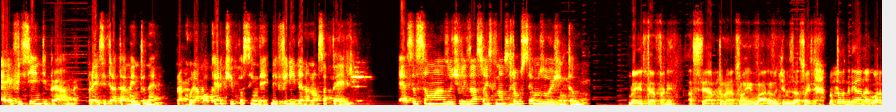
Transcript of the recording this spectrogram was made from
é eficiente para esse tratamento, né? Para curar qualquer tipo assim de, de ferida na nossa pele. Essas são as utilizações que nós trouxemos hoje, então. Bem, Stephanie, tá certo, né? São aí várias utilizações. Doutora Adriana, agora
